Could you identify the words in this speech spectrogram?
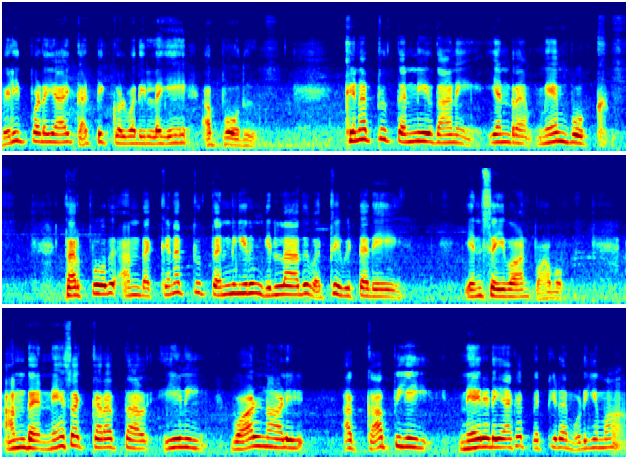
வெளிப்படையாய் கட்டிக்கொள்வதில்லையே அப்போது. கிணற்று தண்ணீர் தானே என்ற மேம்போக்கு. தற்போது அந்த கிணற்று தண்ணீரும் இல்லாது வற்றிவிட்டதே. என் செய்வான் பாவம். அந்த நேசக்கரத்தால் இனி வாழ்நாளில் அக்காப்பியை நேரடியாக பெற்றிட முடியுமா?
